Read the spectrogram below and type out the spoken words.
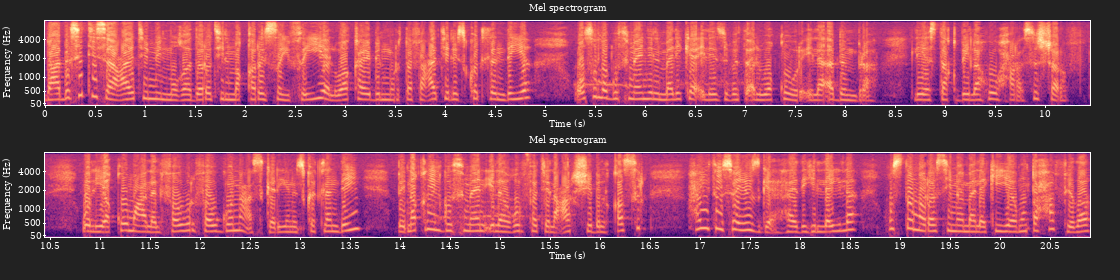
بعد ست ساعات من مغادرة المقر الصيفي الواقع بالمرتفعات الاسكتلندية وصل جثمان الملكة إليزابيث الوقور إلى أدنبرا ليستقبله حرس الشرف. وليقوم على الفور فوج عسكري اسكتلندي بنقل الجثمان إلى غرفة العرش بالقصر حيث سيزجى هذه الليلة وسط مراسم ملكية متحفظة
